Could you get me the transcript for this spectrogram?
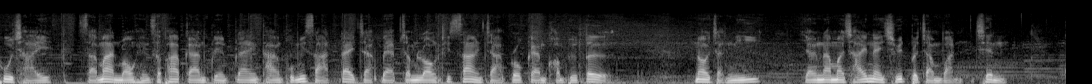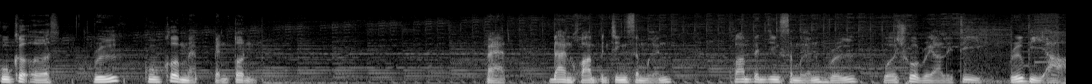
ผู้ใช้สามารถมองเห็นสภาพการเปลี่ยนแปลงทางภูมิศาสตร์ได้จากแบบจำลองที่สร้างจากโปรแกรมคอมพิวเตอร์ นอกจากนี้ยังนำมาใช้ในชีวิตประจำวัน เช่น Google Earth หรือ Google Map เป็นต้น 8. ด้านความเป็นจริงเสมือน ความเป็นจริงเสมือนหรือ Virtual Reality หรือ VR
